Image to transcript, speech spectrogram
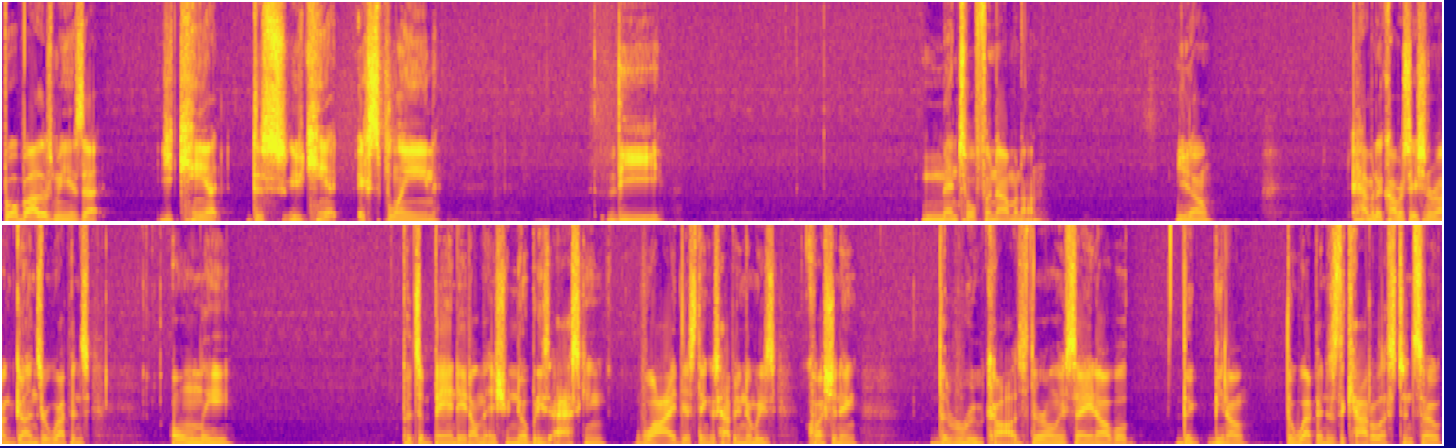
But what bothers me is that you can't this you can't explain the mental phenomenon. You know, having a conversation around guns or weapons only puts a band-aid on the issue. Nobody's asking why this thing is happening. Nobody's questioning the root cause. They're only saying, "Oh, well, the you know, the weapon is the catalyst, and so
